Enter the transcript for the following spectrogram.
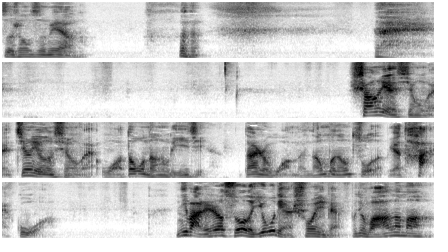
自生自灭了。呵呵，唉，商业行为、经营行为，我都能理解。但是我们能不能做的别太过？你把这车所有的优点说一遍，不就完了吗？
